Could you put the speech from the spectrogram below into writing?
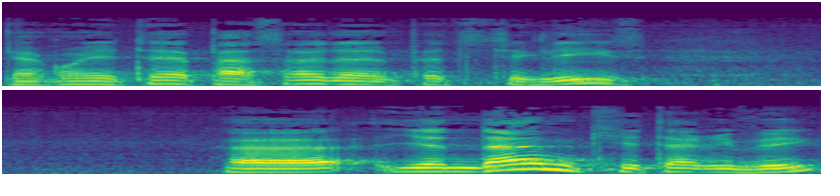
quand on était pasteur d'une petite église, euh, il y a une dame qui est arrivée,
